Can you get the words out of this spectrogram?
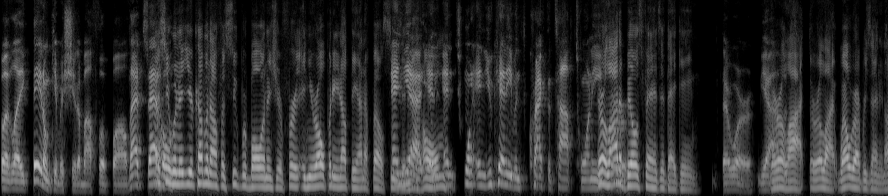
But like they don't give a shit about football. That's that Especially whole when you're coming off a Super Bowl and it's your first, and you're opening up the NFL season and yeah, at home. and and, 20, and you can't even crack the top twenty. there are a lot of Bills fans at that game. There were, yeah, there are a lot. There are a lot. Well represented. I'll,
